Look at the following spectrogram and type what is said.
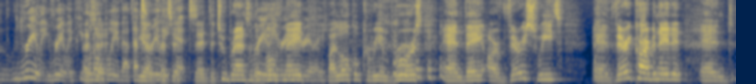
really, really, people That's don't it. believe that. That's Yeah, really that's it. The, the two brands, and they're Really, both really, made really. by local Korean brewers, and they are very sweet and very carbonated and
